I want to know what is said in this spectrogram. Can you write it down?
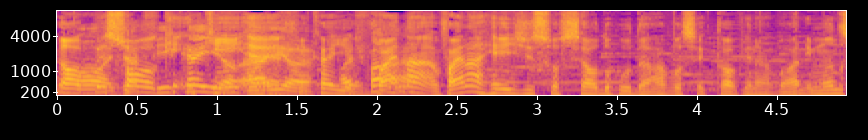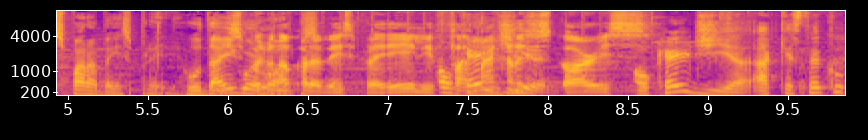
Ó, Ó, pessoal, fica quem, aí, ó. quem- é, Aí, ó, fica aí. Vai na, vai na rede social do Rudá, você que tá ouvindo agora, e manda os parabéns pra ele. Rudá Isso, Igor pode mandar Lopes. parabéns pra ele, Qualquer marca dia. nas stories. Qualquer dia. A questão é que o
